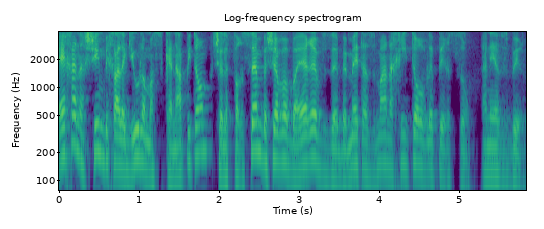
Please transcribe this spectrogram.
איך אנשים בכלל הגיעו למסקנה פתאום שלפרסם בשבע בערב זה באמת הזמן הכי טוב לפרסום? אני אסביר.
